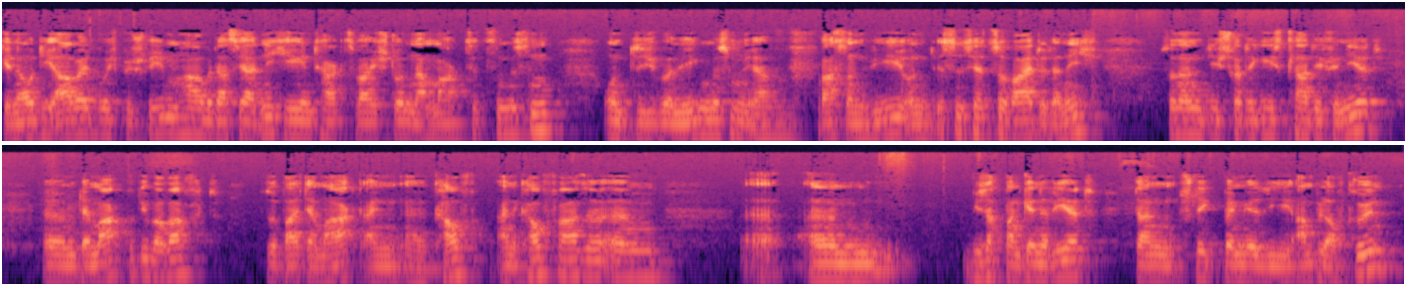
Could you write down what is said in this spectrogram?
Genau die Arbeit, wo ich beschrieben habe, dass sie halt nicht jeden Tag zwei Stunden am Markt sitzen müssen und sich überlegen müssen, ja, was und wie und ist es jetzt soweit oder nicht, sondern die Strategie ist klar definiert. Ähm, der Markt wird überwacht. Sobald der Markt ein, äh, Kauf, eine Kaufphase, ähm, äh, ähm, wie sagt man, generiert, dann schlägt bei mir die Ampel auf grün.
